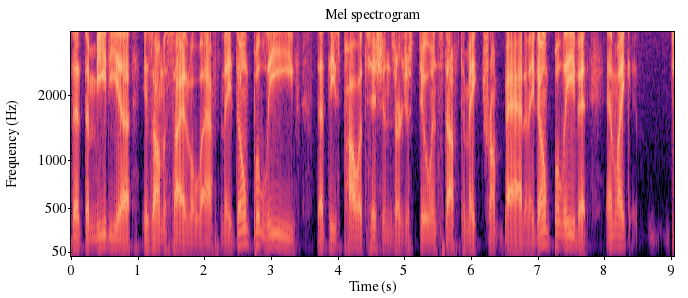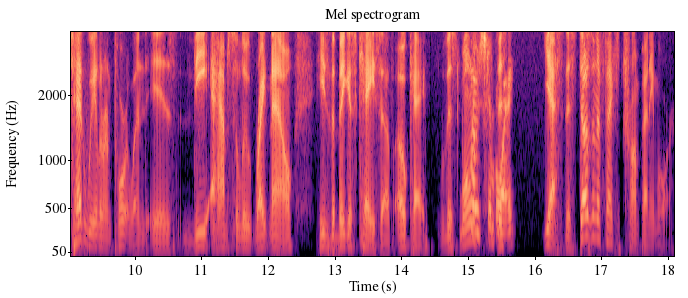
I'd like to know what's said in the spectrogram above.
that the media is on the side of the left and they don't believe that these politicians are just doing stuff to make Trump bad and they don't believe it and like Ted Wheeler in Portland is the absolute right now he's the biggest case of okay this won't poster this- boy. yes, this doesn't affect Trump anymore.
